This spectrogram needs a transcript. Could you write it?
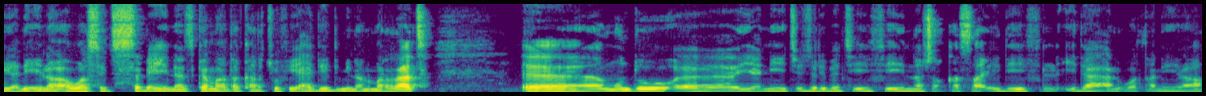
يعني إلى أواسط السبعينات كما ذكرت في عديد من المرات. آه، منذ آه، يعني تجربتي في نشر قصائدي في الإذاعة الوطنية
